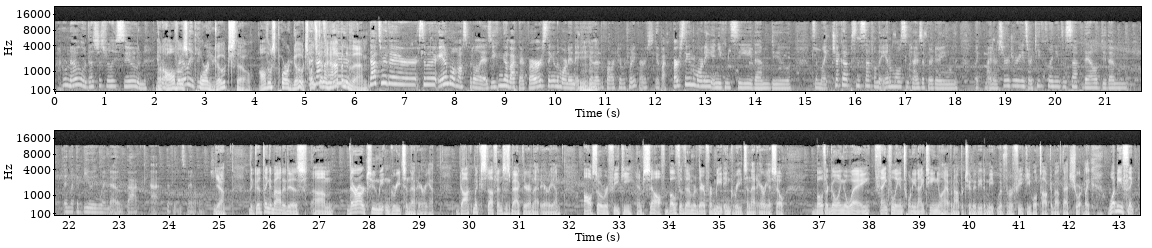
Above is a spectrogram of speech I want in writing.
I don't know. That's just really soon. But all those really poor goats, though. All those poor goats. What's going to happen to them? That's where their some of their animal hospital is. You can go back there first thing in the morning if you go Mhm. there before October twenty first. You go back first thing in the morning and you can see them do some like checkups and stuff on the animals. Sometimes if they're doing like minor surgeries or teeth cleanings and stuff, they'll do them in like a viewing window back at Rafiki's Planet Watch. Yeah. The good thing about it is um, there are two meet and greets in that area. Doc McStuffins is back there in that area. Also, Rafiki himself. Both of them are there for meet and greets in that area. So, both are going away. Thankfully, in 2019, you'll have an opportunity to meet with Rafiki. We'll talk about that shortly. What do you think?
